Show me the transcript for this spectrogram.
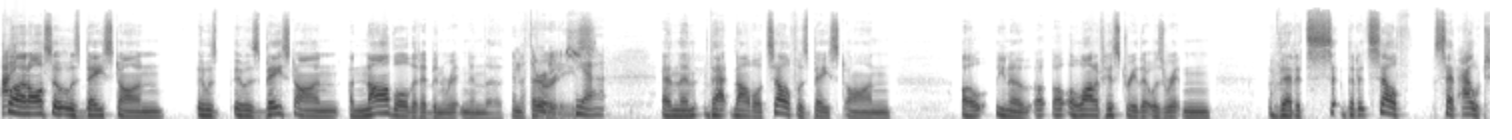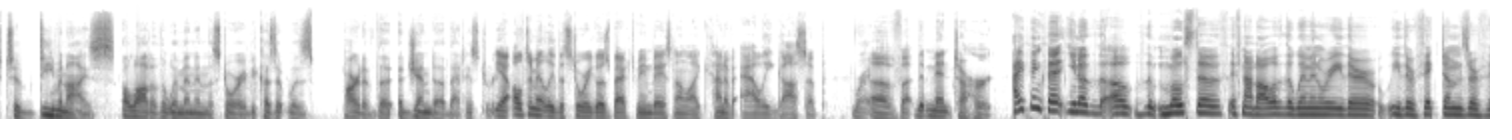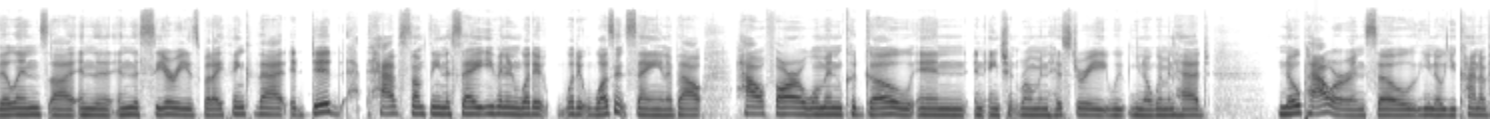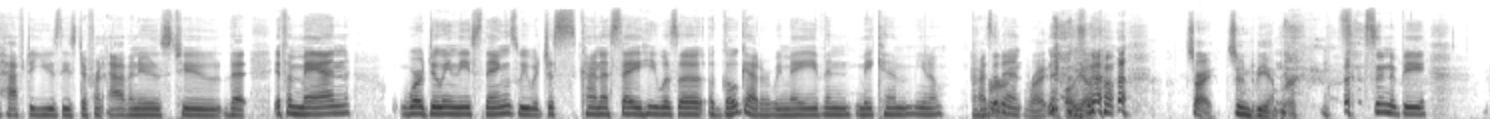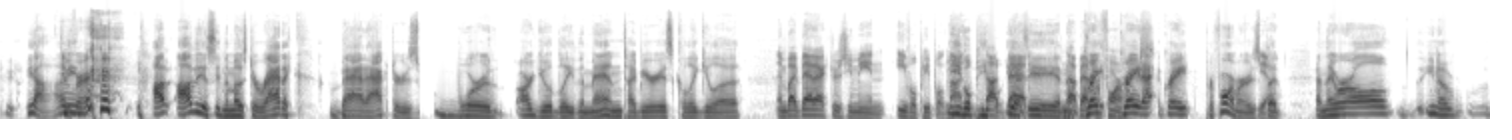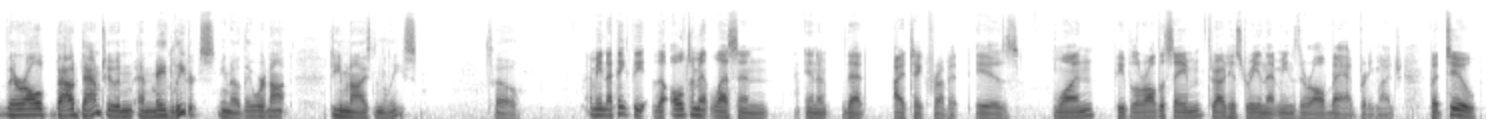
I- Well, and also it was based on it was it was based on a novel that had been written in the In the 30s. yeah, and then that novel itself was based on a you know a, a lot of history that was written that it's that itself set out to demonize a lot of the women in the story because it was part of the agenda of that history. Yeah, ultimately the story goes back to being based on like kind of alley gossip Right. of uh, that meant to hurt. I think that you know the, uh, the most of, if not all of the women were either either victims or villains uh, in the in the series. But I think that it did have something to say, even in what it what it wasn't saying about how far a woman could go in in ancient Roman history. We, you know, women had no power, and so you know you kind of have to use these different avenues to that. If a man were doing these things, we would just kind of say he was a, a go getter. We may even make him, you know, Emperor, president. right? Oh yeah. Sorry, soon to be emperor. soon to be Yeah, I emperor. mean, obviously the most erratic bad actors were arguably the men: Tiberius, Caligula, And by bad actors, you mean evil people, not, evil people. not bad, yes, yeah, yeah, yeah, no. not bad great, performers. great, a- great performers. Yeah. But and they were all, you know, they were all bowed down to and, and made leaders. You know, they were not demonized in the least. So I mean, I think the the ultimate lesson in a, that I take from it is one, people are all the same throughout history, and that means they're all bad, pretty much. But two,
